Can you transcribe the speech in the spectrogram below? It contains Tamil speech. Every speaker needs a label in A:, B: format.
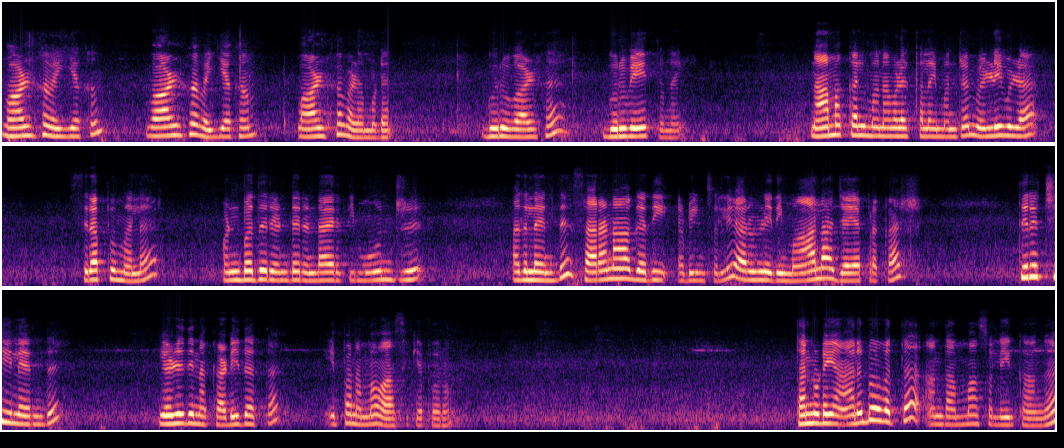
A: வாழ்க வையகம் வாழ்க வையகம் வாழ்க வளமுடன். குரு வாழ்க குருவே துணை. நாமக்கல் மனவளக்கலை மன்றம் வெள்ளி விழா சிறப்பு மலர் ஒன்பது ரெண்டு ரெண்டாயிரத்தி மூன்று. அதுலேருந்து சரணாகதி அப்படின்னு சொல்லி அருள்நிதி மாலா ஜெயப்பிரகாஷ் திருச்சியிலேருந்து எழுதின கடிதத்தை இப்போ நம்ம வாசிக்க போகிறோம். தன்னுடைய அனுபவத்தை அந்த அம்மா சொல்லியிருக்காங்க.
